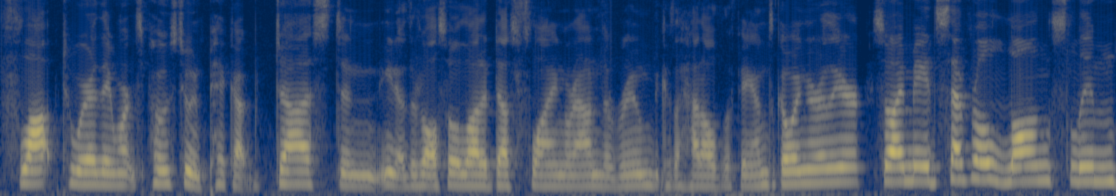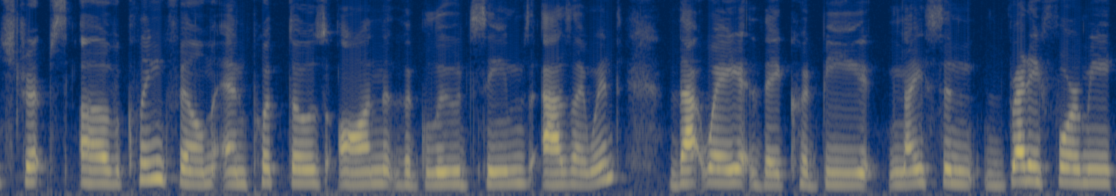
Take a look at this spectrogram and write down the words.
flop to where they weren't supposed to and pick up dust and you know there's also a lot of dust flying around in the room because I had all the fans going earlier. So I made several long slim strips of cling film and put those on the glued seams as I went. That way they could be nice and ready for me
